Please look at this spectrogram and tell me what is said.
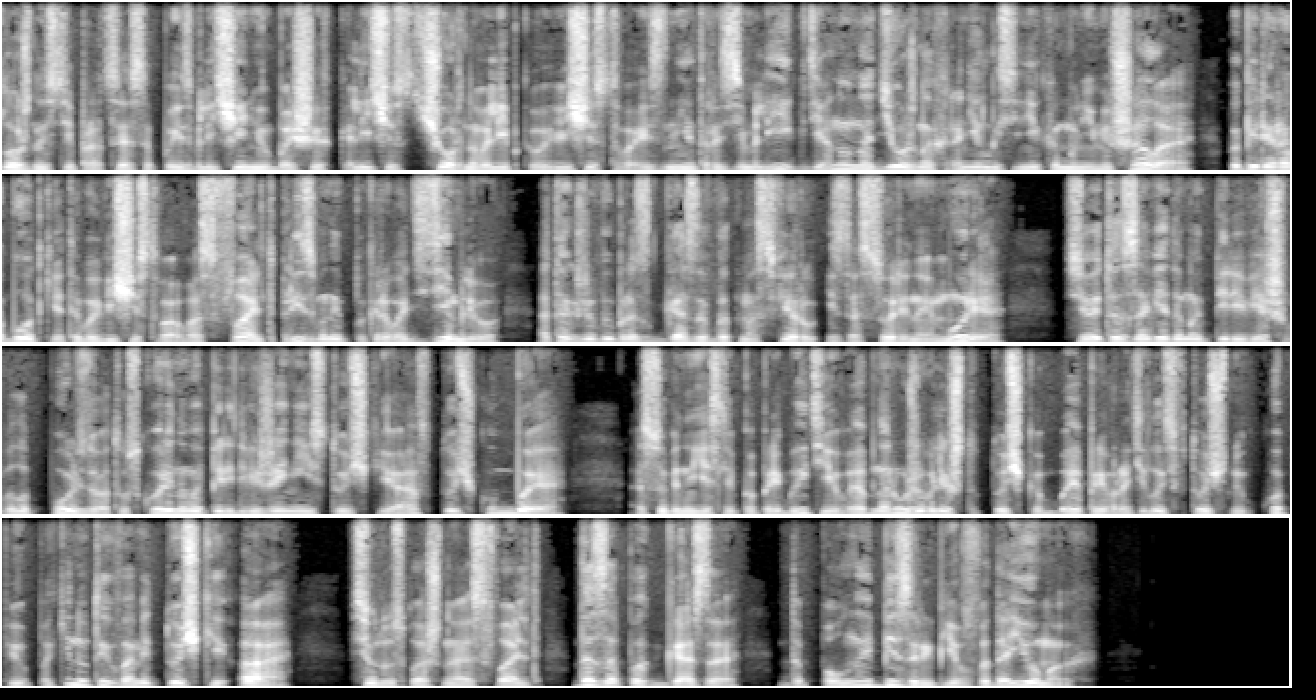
Сложности процесса по извлечению больших количеств черного липкого вещества из недр Земли, где оно надежно хранилось и никому не мешало, по переработке этого вещества в асфальт, призванный покрывать Землю, а также выброс газов в атмосферу и засоренное море, все это заведомо перевешивало пользу от ускоренного передвижения из точки А в точку Б, особенно если по прибытии вы обнаруживали, что точка Б превратилась в точную копию покинутой вами точки А, всюду сплошной асфальт, да запах газа, да полное безрыбье в водоемах.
